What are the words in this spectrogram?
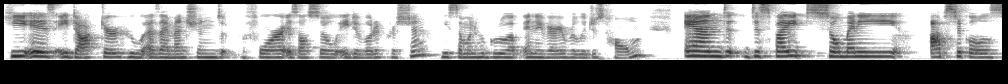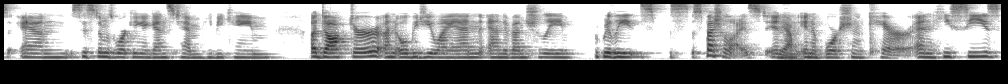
He is a doctor who, as I mentioned before, is also a devoted Christian. He's someone who grew up in a very religious home. And despite so many obstacles and systems working against him, he became a doctor, an OBGYN, and eventually really specialized in, Yeah. in abortion care. And he sees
